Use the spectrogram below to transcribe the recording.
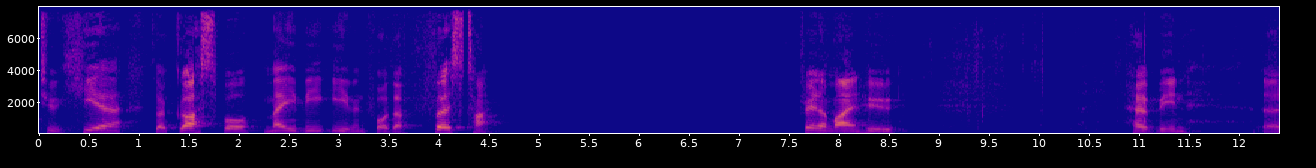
to hear the gospel, maybe even for the first time. A friend of mine who have been, uh,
